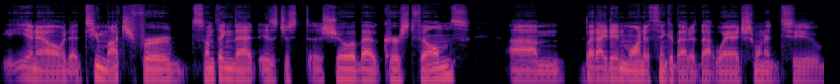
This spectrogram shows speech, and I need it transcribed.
you know too much for something that is just a show about cursed films um but i didn't want to think about it that way i just wanted to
